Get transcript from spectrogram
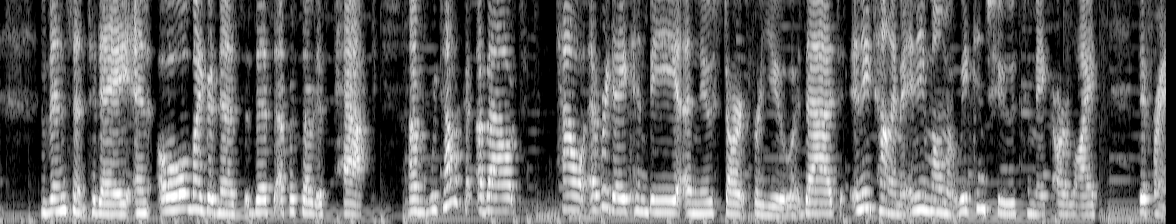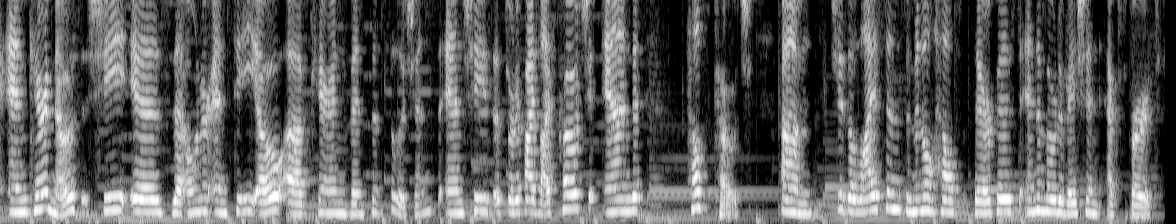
Vincent today, and oh my goodness, this episode is packed. Um, we talk about how every day can be a new start for you, that anytime, at any moment, we can choose to make our life different. And Karen knows she is the owner and CEO of Karen Vincent Solutions, and she's a certified life coach and health coach. Um, she's a licensed mental health therapist and a motivation expert.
